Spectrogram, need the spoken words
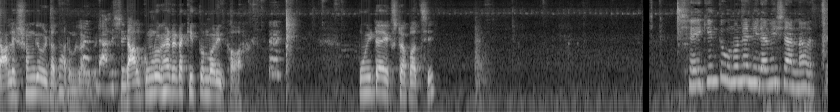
ডালের সঙ্গে ওইটা দারুণ লাগবে। ডাল কুমড়ো ঘাট এটা কীর্তন বাড়ির খাওয়া। পুঁইটা এক্সট্রা পাচ্ছি। সেই কিন্তু উনুনে নিরামিষ রান্না হচ্ছে।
